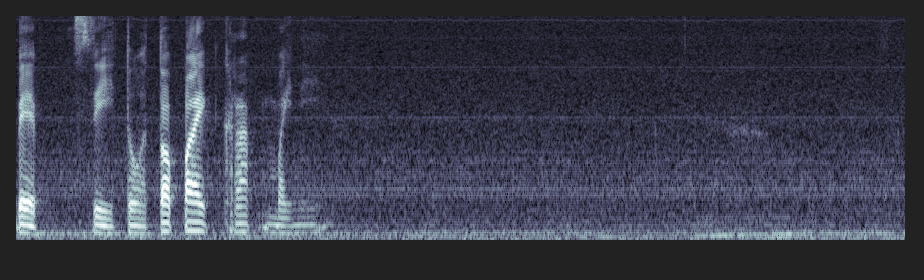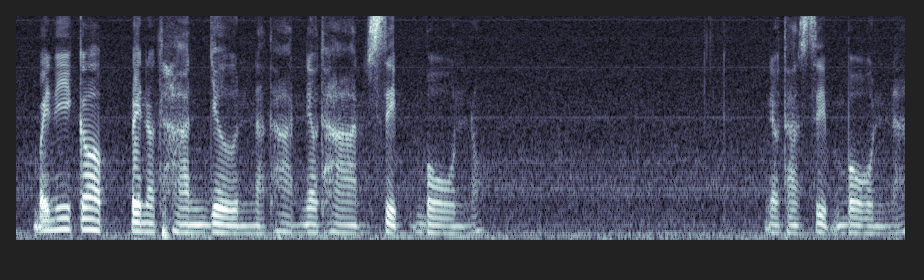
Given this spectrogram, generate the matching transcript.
แบบสี่ตัวต่อไปครับใบนี้ ใบนี้ก็เป็นแนวทานยืนนะท่านแนวทานสิบโบนเนาะแนวทานสิบโบนนะ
